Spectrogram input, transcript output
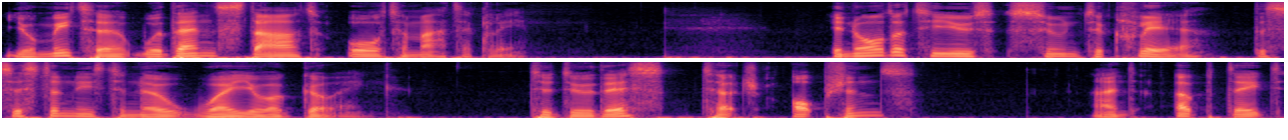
Your meter will then start automatically. In order to use Soon to Clear, the system needs to know where you are going. To do this, touch Options and Update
